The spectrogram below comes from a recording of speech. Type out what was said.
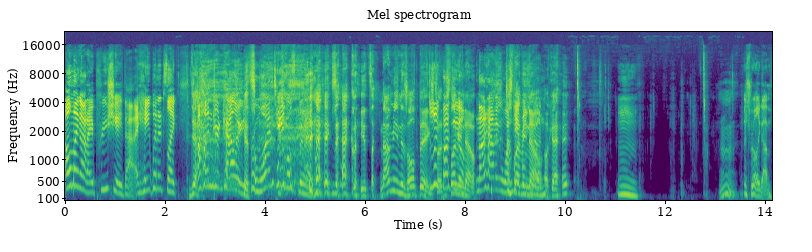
Oh my god, I appreciate that. I hate when it's like Yeah. hundred calories for one tablespoon. yeah, exactly. It's like not mean this whole thing. Just so like just let you, me know. not having one Just let me know, okay? Mm, Mm. it's really good.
